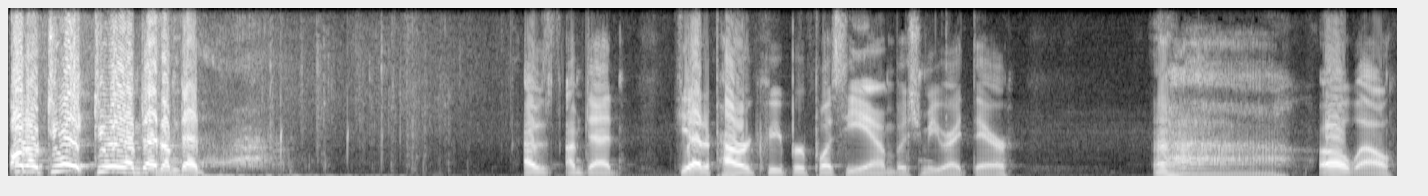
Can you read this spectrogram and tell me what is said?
Oh, no. Too late. Too late. I'm dead. I'm dead. I was... I'm dead. He had a power creeper, plus he ambushed me right there. Ah. oh, well.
